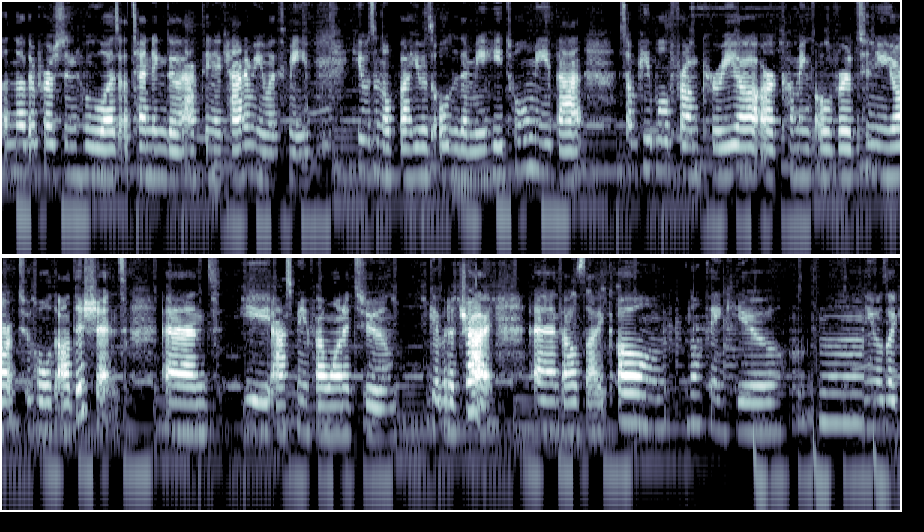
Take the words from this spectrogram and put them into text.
another person who was attending the acting academy with me he was an oppa he was older than me he told me that some people from korea are coming over to new york to hold auditions. And he asked me if i wanted to give it a try. And i was like oh no thank you. Mm, he was like,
